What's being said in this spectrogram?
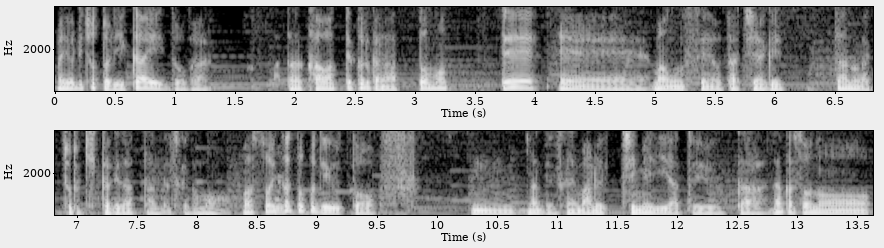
まあ、よりちょっと理解度がまた変わってくるかなと思っ、えー、まあ、音声を立ち上げたのがちょっときっかけだったんですけども、まあ、そういったところで言うと、うん、なんていうんですかね、マルチメディアというか、なんかその、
